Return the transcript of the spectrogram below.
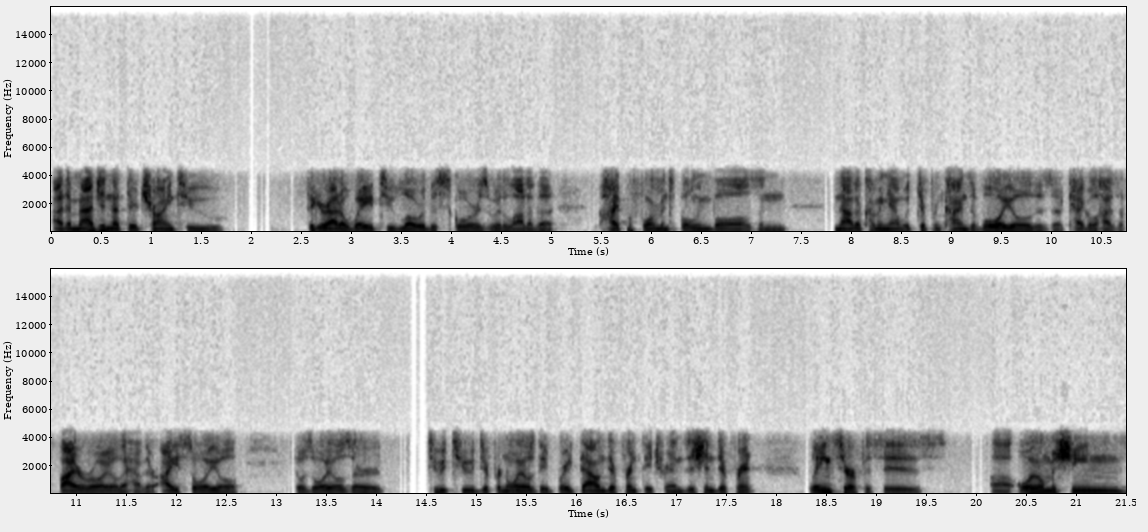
I'd imagine that they're trying to figure out a way to lower the scores with a lot of the high performance bowling balls and now they're coming out with different kinds of oil. There's a Kegel has a fire oil, they have their ice oil. Those oils are two two different oils. They break down different. They transition different. Lane surfaces, uh, oil machines.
